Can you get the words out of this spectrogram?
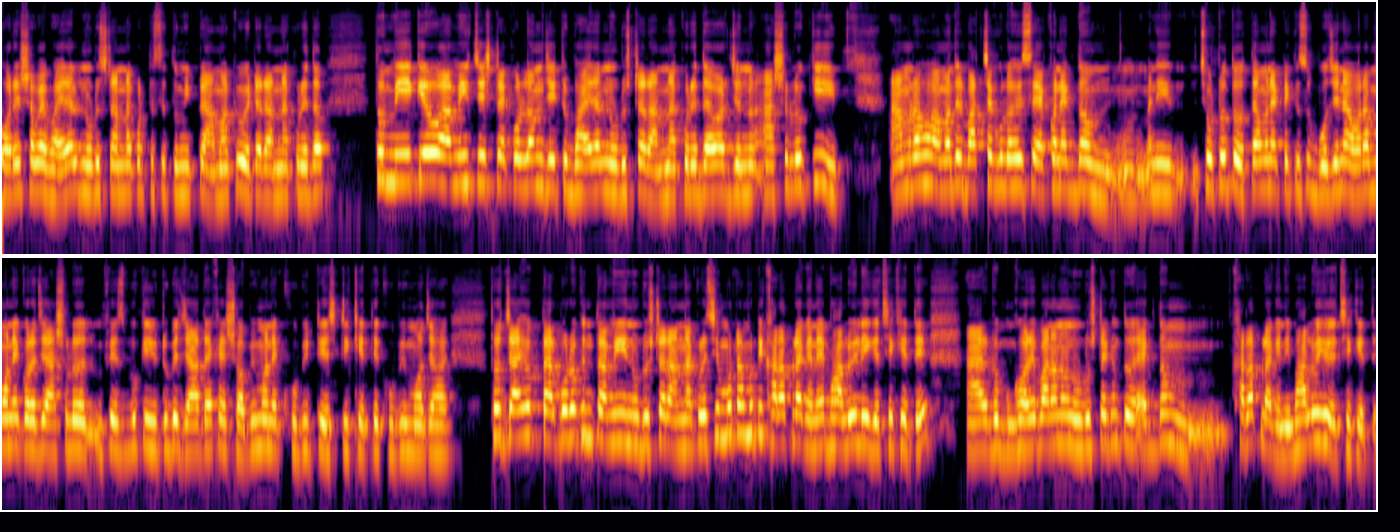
ঘরে সবাই ভাইরাল নুডলস রান্না করতেছে, তুমি একটু আমাকেও এটা রান্না করে দাও। তো মেয়েকেও আমি চেষ্টা করলাম যে একটু ভাইরাল নুডলসটা রান্না করে দেওয়ার জন্য। আসলে কি, আমরাও, আমাদের বাচ্চাগুলো হয়েছে এখন একদম মানে ছোট তো, তেমন একটা কিছু বোঝে না। ওরা মনে করে যে আসলে ফেসবুকে ইউটিউবে যা দেখায় সবই মানে খুবই টেস্টি, খেতে খুবই মজা হয়। তো যাই হোক, তারপরেও কিন্তু আমি নুডলসটা রান্না করেছি। মোটামুটি খারাপ লাগে না ভালোই লেগেছে খেতে। আর ঘরে বানানো নুডলসটা কিন্তু একদম খারাপ লাগেনি, ভালোই হয়েছে খেতে।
